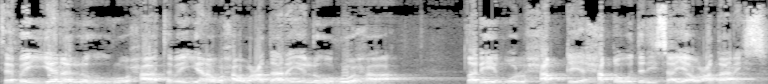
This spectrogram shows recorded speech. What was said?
Tabayana lahu ruuxaa tabayana waxaa u caddaanaya lahu ruuxaa dariiqu lxaqi xaqa waddadiisa ayaa u caddaanaysa.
